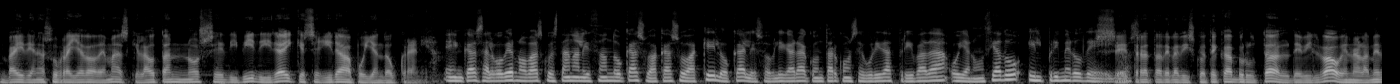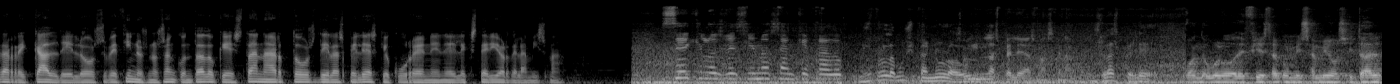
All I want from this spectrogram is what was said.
Biden ha subrayado además que la OTAN no se dividirá y que seguirá apoyando a Ucrania. En casa, el gobierno vasco está analizando caso a caso a qué locales obligará a contar con seguridad privada. Hoy anunciado el primero de ellos. Se trata de la discoteca Brutal de Bilbao, en Alameda Recalde. Los vecinos nos han contado que están hartos de las peleas que ocurren en el exterior de la misma. Sé que los vecinos se han quejado. Nosotros la música no la oímos. las peleas más que nada. Las peleas. Cuando vuelvo de fiesta con mis amigos y tal,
